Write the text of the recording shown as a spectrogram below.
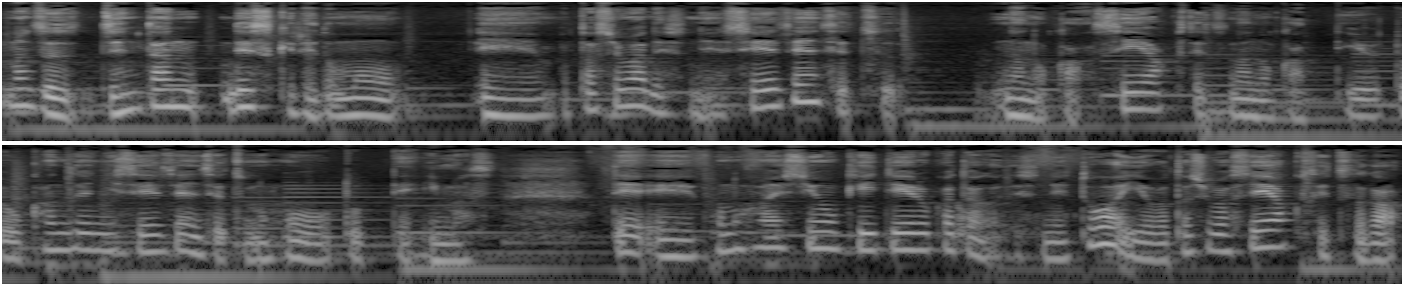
まず前端ですけれども、えー、私はですね性善説なのか性悪説なのかっていうと完全に性善説の方をとっています。で、えー、この配信を聞いている方がですねとはいえ私は性悪説が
